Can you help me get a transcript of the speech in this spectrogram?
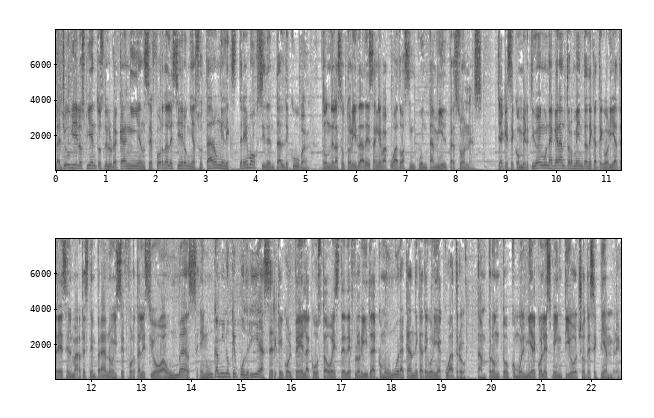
La lluvia y los vientos del huracán Ian se fortalecieron y azotaron el extremo occidental de Cuba, donde las autoridades han evacuado a 50.000 personas ya que se convirtió en una gran tormenta de categoría 3 el martes temprano y se fortaleció aún más en un camino que podría hacer que golpee la costa oeste de Florida como un huracán de categoría 4, tan pronto como el miércoles 28 de septiembre.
